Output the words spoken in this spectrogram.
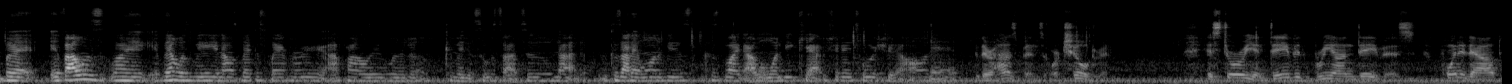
But if I was like, if that was me and I was back in slavery, I probably would have committed suicide too. Not because I didn't want to be, because like I wouldn't want to be captured and tortured and all that. their husbands or children. Historian David Brion Davis pointed out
